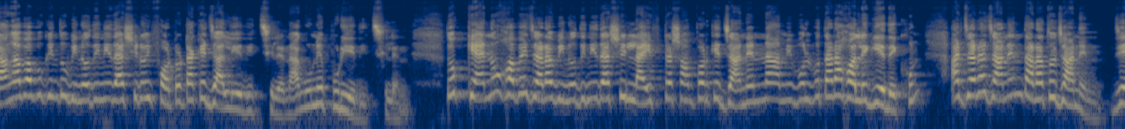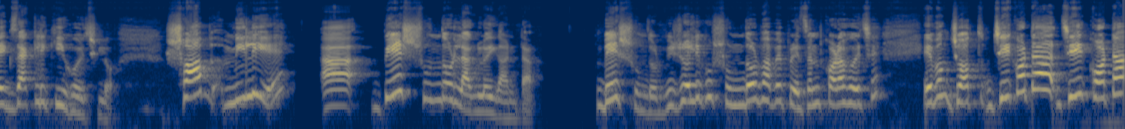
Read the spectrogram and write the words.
রাঙাবাবু কিন্তু বিনোদিনী দাসীর ওই ফটোটাকে জ্বালিয়ে দিচ্ছিলেন, আগুনে পুড়িয়ে দিচ্ছিলেন। তো কেন হবে যারা বিনোদিনী দাসীর লাইফটা সম্পর্কে জানেন না, আমি বলব তারা হলে গিয়ে দেখুন। আর যারা জানেন, তারা তো জানেন যে এক্স্যাক্টলি কি হয়েছিল। সব মিলিয়ে বেশ সুন্দর লাগল এই গানটা। বেশ সুন্দর। ভিজুয়ালি খুব সুন্দরভাবে প্রেজেন্ট করা হয়েছে এবং যত, যে কটা যে কটা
